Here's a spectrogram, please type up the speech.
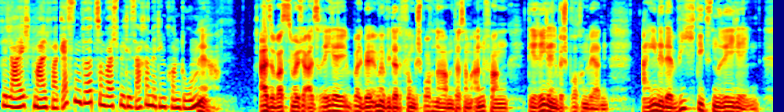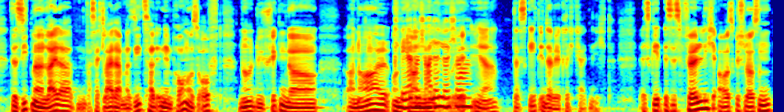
vielleicht mal vergessen wird, zum Beispiel die Sache mit den Kondomen. Ja. Also was zum Beispiel als Regel, weil wir immer wieder davon gesprochen haben, dass am Anfang die Regeln besprochen werden. Eine der wichtigsten Regeln, das sieht man leider, was heißt leider, man sieht es halt in den Pornos oft, ne, die schicken da anal und Quer dann, durch alle Löcher. Äh, ja, das geht in der Wirklichkeit nicht. Es, geht, es ist völlig ausgeschlossen,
